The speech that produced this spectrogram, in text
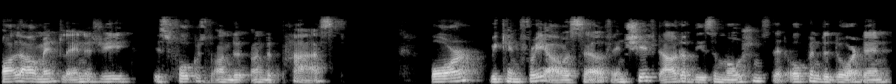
all our mental energy is focused on the on the past, or we can free ourselves and shift out of these emotions that open the door then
